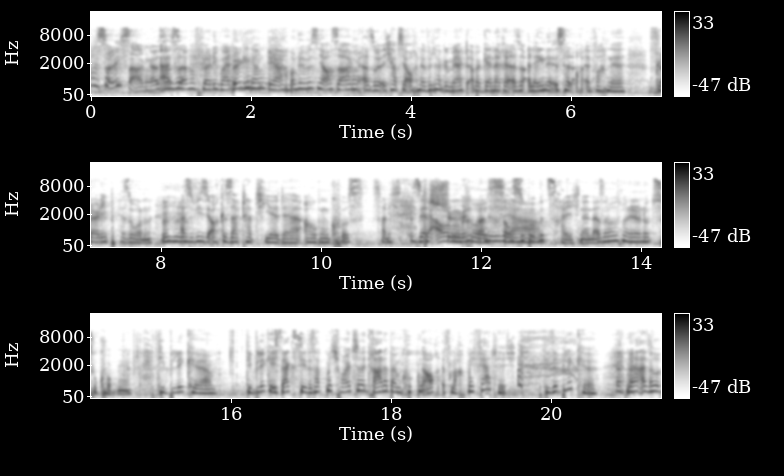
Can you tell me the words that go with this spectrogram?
Was soll ich sagen? Also, Also, es ist einfach flirty weitergegangen. ja. Und wir müssen ja auch sagen, also ich habe es ja auch in der Villa gemerkt, aber generell, also Alena ist halt auch einfach eine flirty Person. Mhm. Also wie sie auch gesagt hat hier, der Augenkuss. Das fand ich sehr Der schön. Augenkuss, und es ist auch ja. super bezeichnend. Also muss man ja nur zugucken. Die Blicke. Die Blicke, ich sag's dir, das hat mich heute gerade beim Gucken auch, es macht mich fertig. Diese Blicke. ne, also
